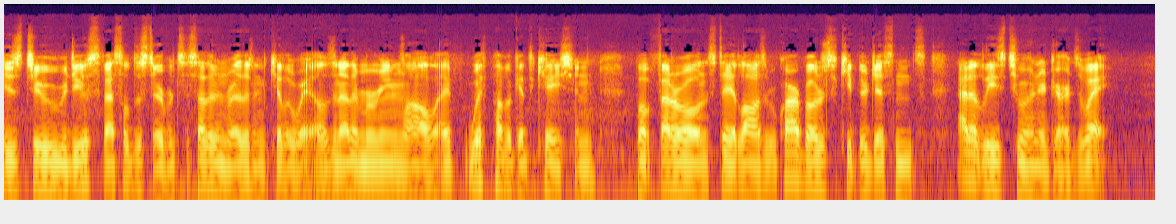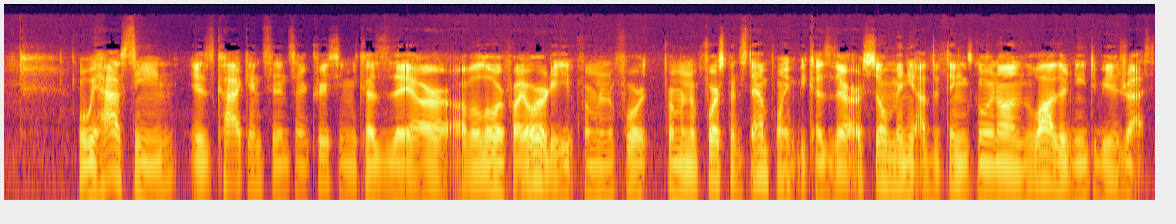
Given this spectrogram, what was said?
is to reduce vessel disturbance to southern resident killer whales and other marine wildlife with public education Both federal and state laws that require boaters to keep their distance at at least 200 yards away. What we have seen is kayak incidents are increasing because they are of a lower priority from an, enfor- from an enforcement standpoint because there are so many other things going on in the water that need to be addressed,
